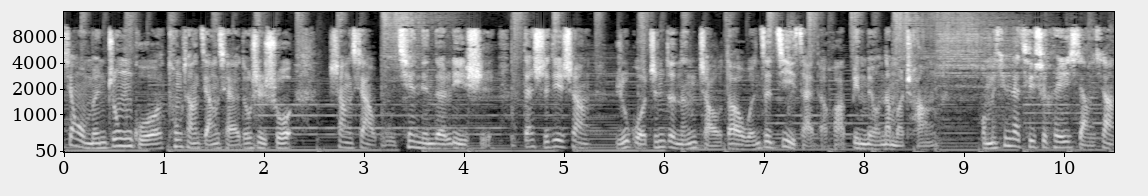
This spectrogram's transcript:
像我们中国通常讲起来都是说上下五千年的历史，但实际上如果真的能找到文字记载的话，并没有那么长。我们现在其实可以想象，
